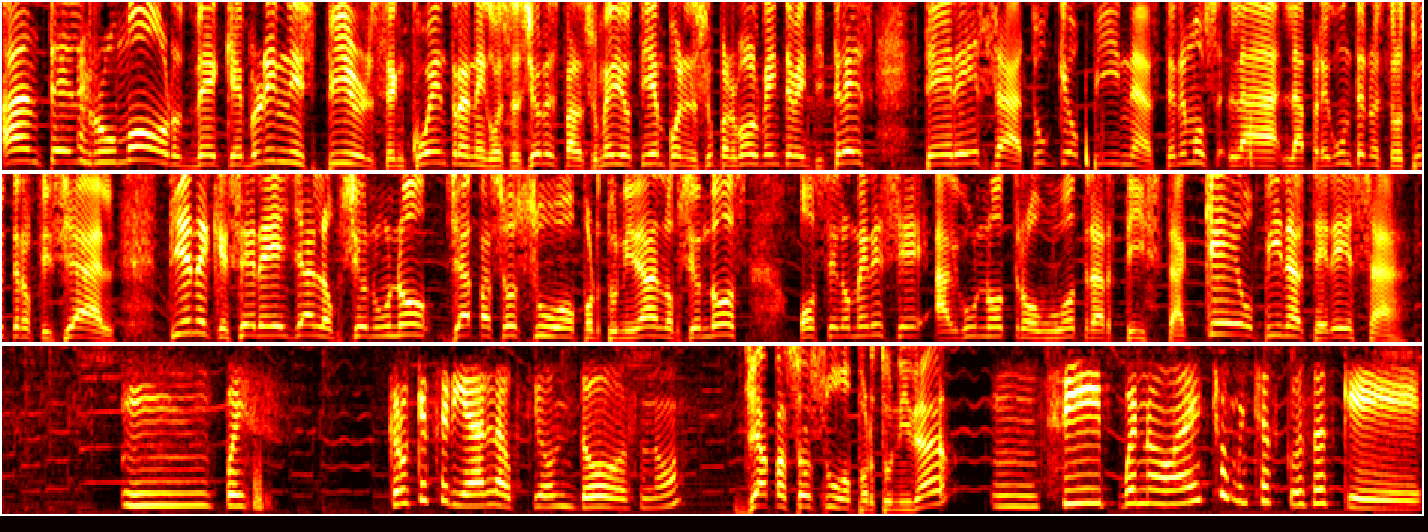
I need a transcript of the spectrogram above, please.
Ante el rumor de que Britney Spears se encuentra en negociaciones para su medio tiempo en el Super Bowl 2023, Teresa, ¿tú qué opinas? Tenemos la, la pregunta en nuestro Twitter oficial. ¿Tiene que ser ella la opción 1? ¿Ya pasó su oportunidad en la opción 2? ¿O se lo merece algún otro u otra artista? ¿Qué opina Teresa? Mm, pues creo que sería la opción 2, ¿no? ¿Ya pasó su oportunidad? Mm, sí, bueno, ha hecho muchas cosas que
